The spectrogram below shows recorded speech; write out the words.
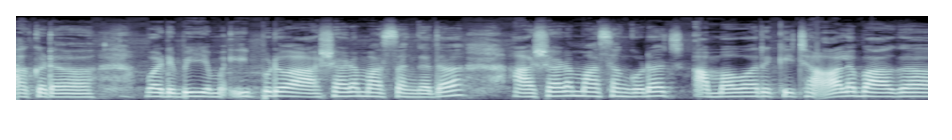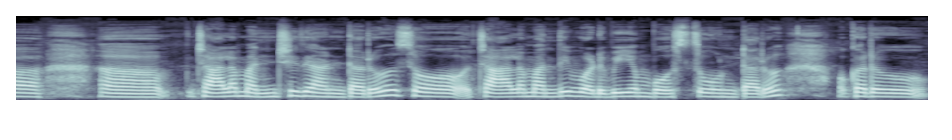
అక్కడ వడి బియ్యం. ఇప్పుడు ఆషాఢ మాసం కదా. ఆషాఢ మాసం కూడా అమ్మవారికి చాలా బాగా చాలా మంచిది అంటారు. సో చాలామంది వడిబియ్యం పోస్తూ ఉంటారు. ఒకరు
